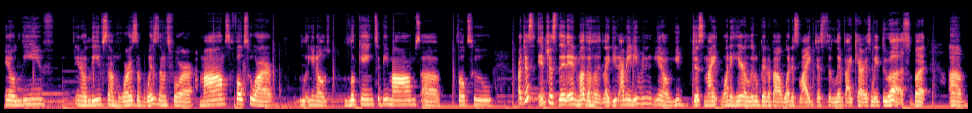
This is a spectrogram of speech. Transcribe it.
you know, leave you know, leave some words of wisdoms for moms, folks who are, you know, looking to be moms, uh, folks who are just interested in motherhood. Like you, I mean, even you know, you just might want to hear a little bit about what it's like just to live vicariously through us. But um,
